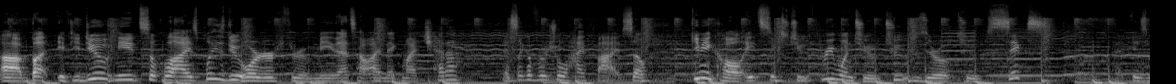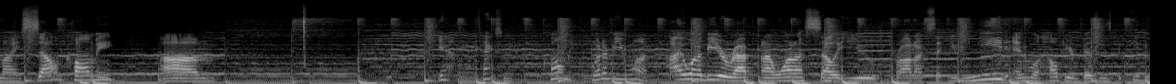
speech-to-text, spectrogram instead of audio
Uh, but if you do need supplies, please do order through me. That's how I make my cheddar. It's like a virtual high five. So give me a call, 862 312 2026. That is my cell. Call me. Um, yeah, text me. Call me. Whatever you want. I want to be your rep and I want to sell you products that you need and will help your business be even.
